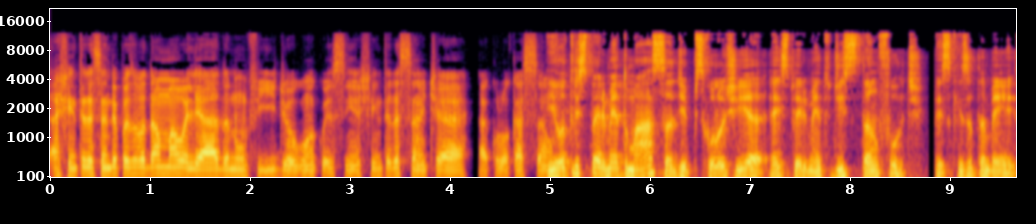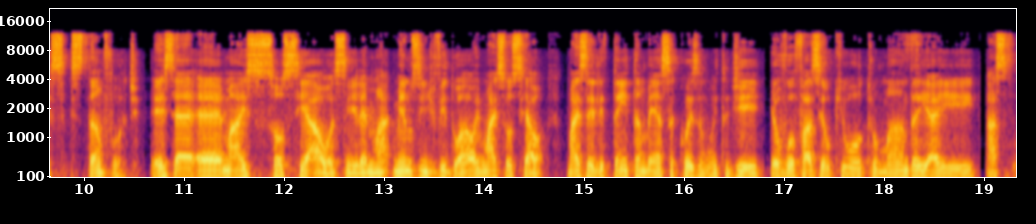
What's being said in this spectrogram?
Achei interessante, depois eu vou dar uma olhada num vídeo, alguma coisa assim. Achei interessante a, a colocação. E outro experimento massa de psicologia é experimento de Stanford. Pesquisa também esse, Stanford. Esse é, é mais social social, assim, ele é menos individual e mais social. Mas ele tem também essa coisa muito de eu vou fazer o que o outro manda e aí as,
